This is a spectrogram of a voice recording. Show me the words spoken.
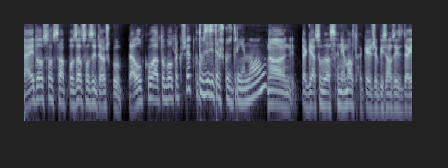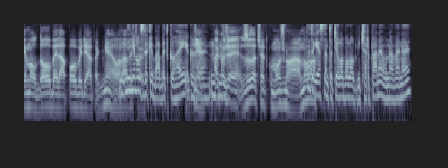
najedol som sa, pozrel som si trošku telku a to bolo tak všetko. Potom si si trošku zdriemol. No, tak ja som zase nemal také, že by som si zdriemol do obeda, po obede a tak nie, ale na Ne- Nebol večer. si také bábetko, hej? Akože, Nie, mhm. akože zo začiatku možno áno, No tak jasné, to telo bolo vyčerpané, unavené.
